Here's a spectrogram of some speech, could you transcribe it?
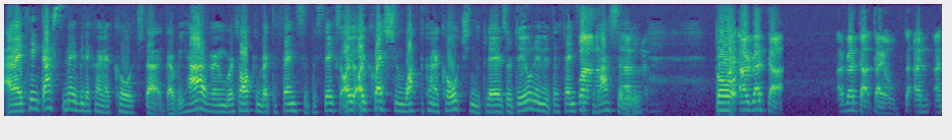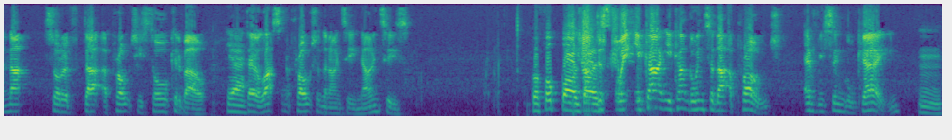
And I think that's maybe the kind of coach that, that we have. And we're talking about defensive mistakes. I, I question what the kind of coaching the players are doing in a defensive well, capacity. Um, but I, I, read that. I read that, Dale. And, and that sort of that approach he's talking about. Yeah. Dale, that's an approach from the 1990s. But football you does. Just, you can't you can't go into that approach every single game. Mm.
